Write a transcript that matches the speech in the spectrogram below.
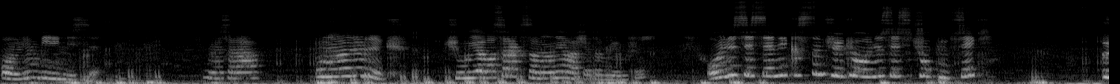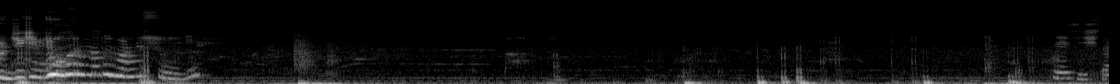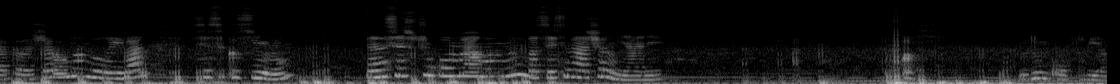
Oyunun birincisi. Şimdi mesela bunu öldürdük. Q'ya basarak zamanı yavaşlatabiliyormuşuz. Oyunun seslerini kıstım çünkü oyunun sesi çok yüksek. Önceki videolarımda da görmüşsünüzdür. Neyse işte arkadaşlar ondan dolayı ben sesi kısıyorum. Yani sesi çok olmayan oyunun da sesini açarım yani. Ay. Ödüm koptu bir an.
